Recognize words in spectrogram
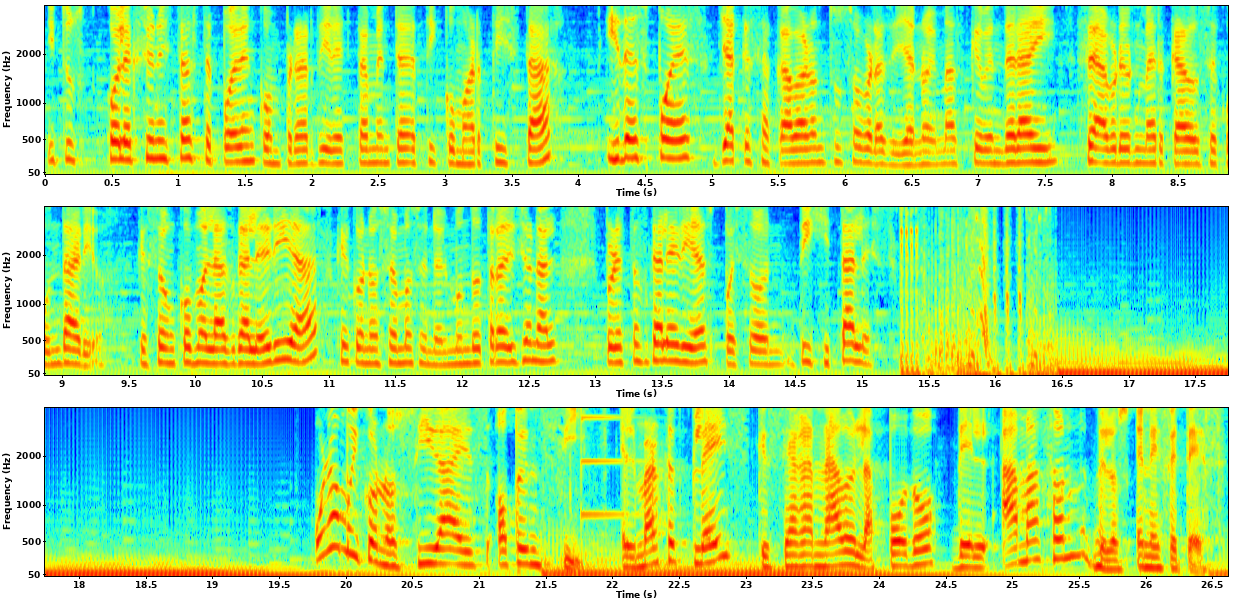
Y tus coleccionistas te pueden comprar directamente a ti como artista y después, ya que se acabaron tus obras y ya no hay más que vender ahí, se abre un mercado secundario, que son como las galerías que conocemos en el mundo tradicional, pero estas galerías pues son digitales. Una muy conocida es OpenSea, el marketplace que se ha ganado el apodo del Amazon de los NFTs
